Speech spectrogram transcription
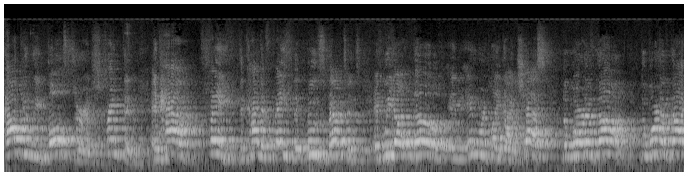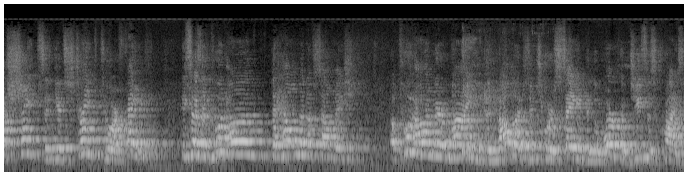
How can we bolster and strengthen and have faith, the kind of faith that moves mountains, if we don't know and inwardly digest the Word of God? The Word of God shapes and gives strength to our faith. He says, and put on the helmet of salvation. Uh, put on your mind the knowledge that you are saved in the work of Jesus Christ,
